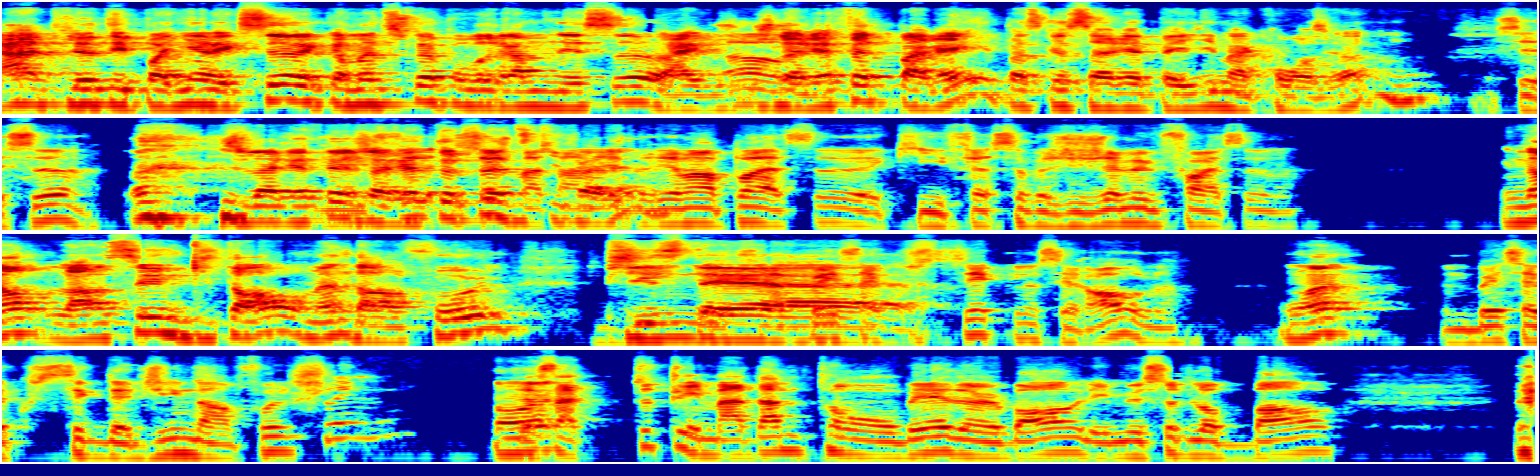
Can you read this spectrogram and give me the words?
Ah, puis là, t'es pogné avec ça. Comment tu fais pour ramener ça? Hey, je Ah, je ouais. l'aurais fait pareil parce que ça aurait payé ma croisière. hein. C'est ça. je l'aurais fait, Mais j'aurais tout ça, fait je ce qu'il fallait. vraiment pas à ça, euh, qu'il fait ça, parce que j'ai jamais vu faire ça. là. Non, lancer une guitare, man, dans la foule. Puis c'était. basse euh, acoustique, là, c'est rare, là. Ouais. Une basse acoustique de Jean dans le full. Schling! Là, ouais. ça- toutes les madames tombaient d'un bord, les messieurs de l'autre bord.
